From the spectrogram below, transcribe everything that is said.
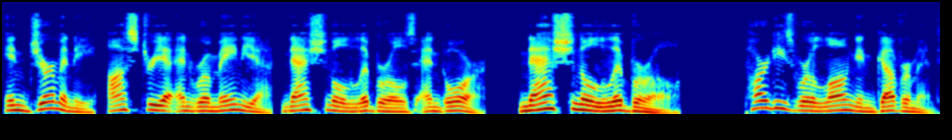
In Germany, Austria and Romania, national liberals and or «national liberal» parties were long in government.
